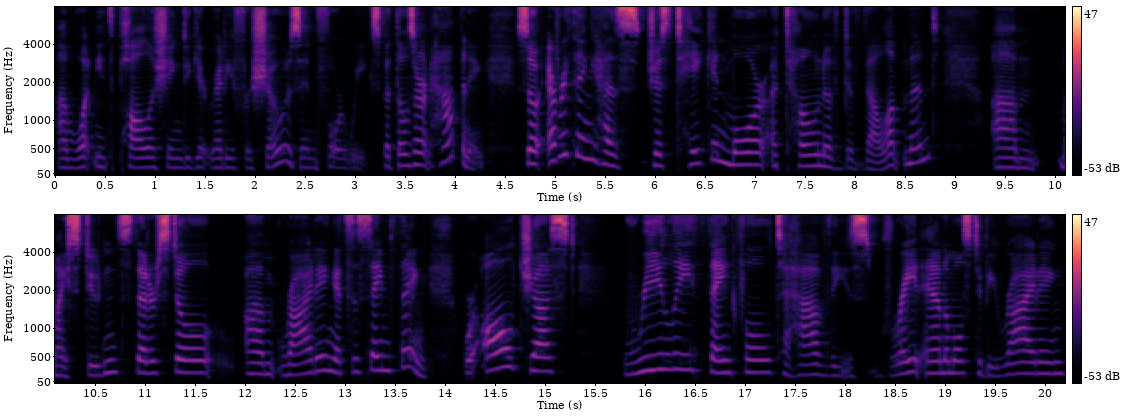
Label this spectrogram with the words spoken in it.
um, what needs polishing to get ready for shows in four weeks, but those aren't happening. So everything has just taken more a tone of development. Um, my students that are still um, riding, it's the same thing. We're all just really thankful to have these great animals to be riding.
